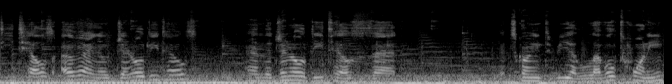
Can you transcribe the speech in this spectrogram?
details of it. I know general details, and the general details is that it's going to be a level 20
